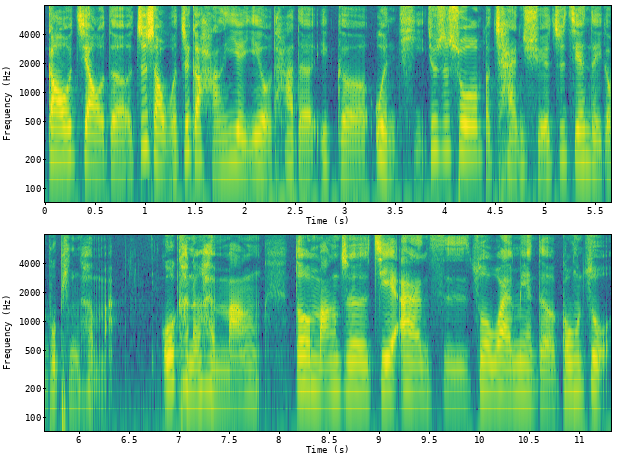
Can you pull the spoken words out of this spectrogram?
高教的，至少我这个行业也有它的一个问题，就是说产学之间的一个不平衡嘛。我可能很忙，都忙着接案子、做外面的工作，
